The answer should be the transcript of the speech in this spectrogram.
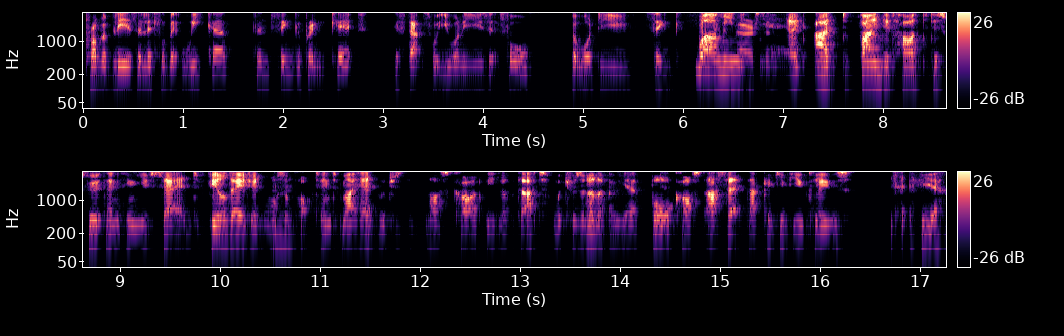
probably is a little bit weaker than Fingerprint Kit, if that's what you want to use it for. But what do you think? Well, I mean. I, I find it hard to disagree with anything you've said. Field Agent also Mm-hmm. popped into my head, which is the last card we looked at, which was another Oh, yeah. four cost asset that could give you clues. yeah,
